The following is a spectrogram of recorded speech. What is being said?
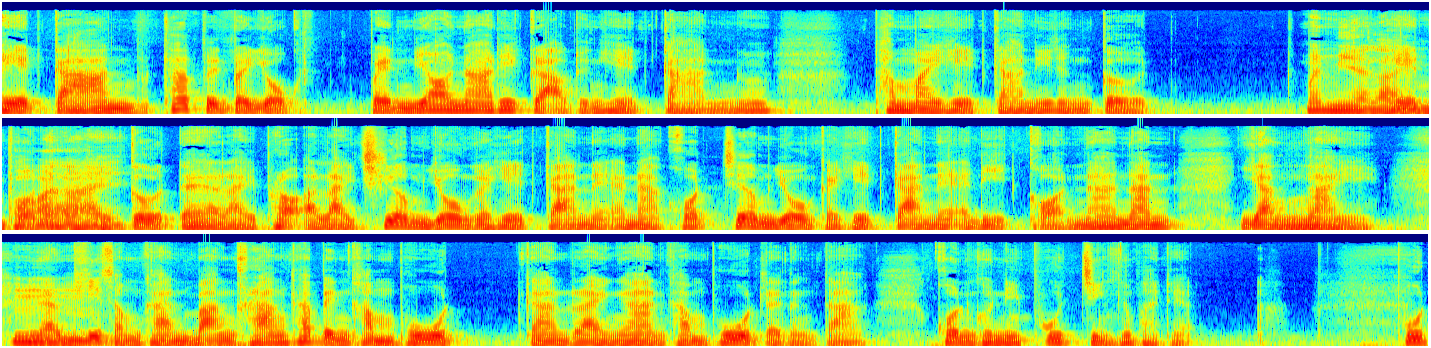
เหตุการณ์ถ้าเป็นประโยคเป็นย่อหน้าที่กล่าวถึงเหตุการณ์ก็ทำไมเหตุการณ์นี้ถึงเกิดไม่มีอะไรเหตุเพผลราะอะอะไรไรเกิดได้อะไร เพราะอะไรเชื่อมโยงกับเหตุการณ์ในอนาคต เชื่อมโยงกับเหตุการณ์ในอดีตก่อนหน้านั้นยังไง แล้วที่สำคัญบางครั้งถ้าเป็นคำพูดการรายงานคำพูดอะไรต่างๆ คนคนนี้พูดจริงหรือเปล่าเนี่ยพูด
